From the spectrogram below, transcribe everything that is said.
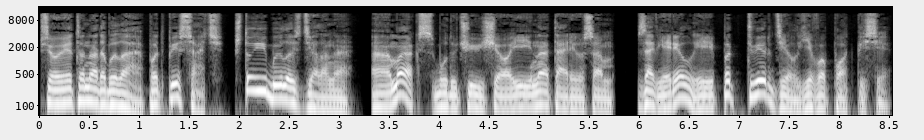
Все это надо было подписать, что и было сделано, а Макс, будучи еще и нотариусом, заверил и подтвердил его подписи.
